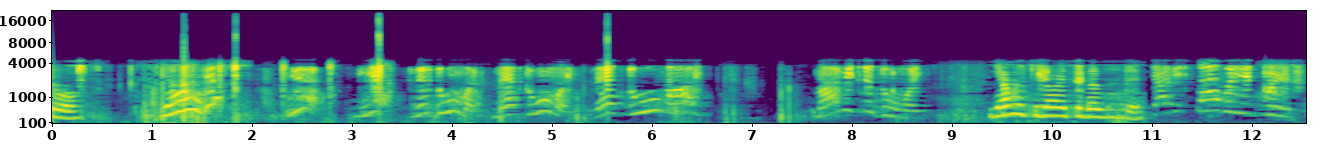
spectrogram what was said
відео. Я... Ні, ні, не думай, не думай, не думай. Навіть не думай. Я викидаю тебе з гри. Я відставив пишу.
